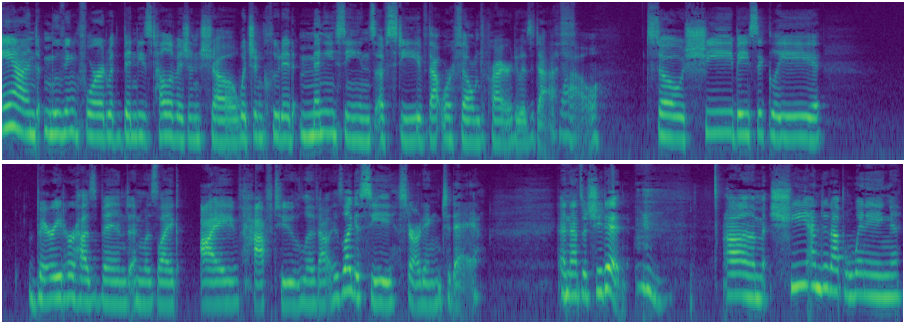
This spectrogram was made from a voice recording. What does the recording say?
and moving forward with Bindi's television show, which included many scenes of Steve that were filmed prior to his death. Wow. So she basically buried her husband and was like, I have to live out his legacy starting today. And that's what she did. um, she ended up winning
